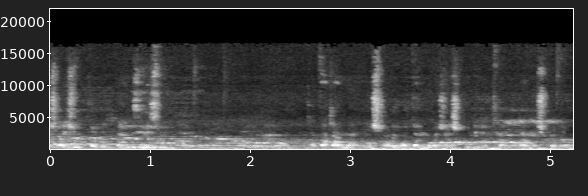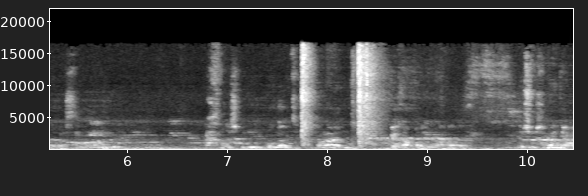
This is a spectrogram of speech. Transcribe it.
saya suka dengan mesin katakanlah harus melewatan proses kuliah kan pada beres itu ah harus kuliah boga cekalan kayak kapal mahal ya susahnya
